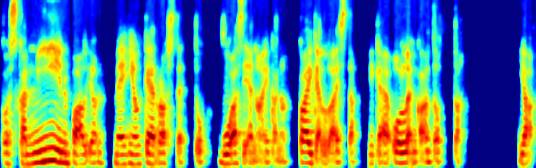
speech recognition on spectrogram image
koska niin paljon meihin on kerrostettu vuosien aikana kaikenlaista, mikä ei ole ollenkaan totta. Ja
